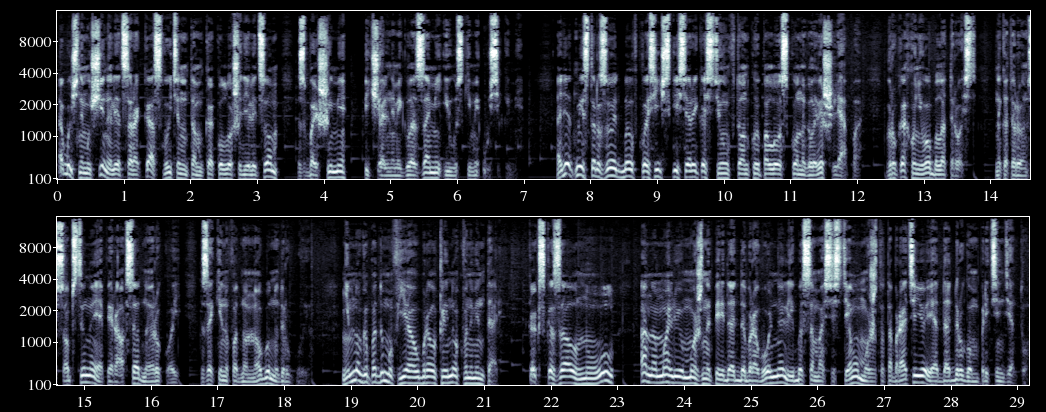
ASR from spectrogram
Обычный мужчина лет сорока с вытянутым, как у лошади, лицом, с большими печальными глазами и узкими усиками. Одет мистер Зоид был в классический серый костюм в тонкую полоску, на голове шляпа. В руках у него была трость, на которую он, собственно, и опирался одной рукой, закинув одну ногу на другую. Немного подумав, я убрал клинок в инвентарь. Как сказал Нуул, аномалию можно передать добровольно, либо сама система может отобрать ее и отдать другому претенденту,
